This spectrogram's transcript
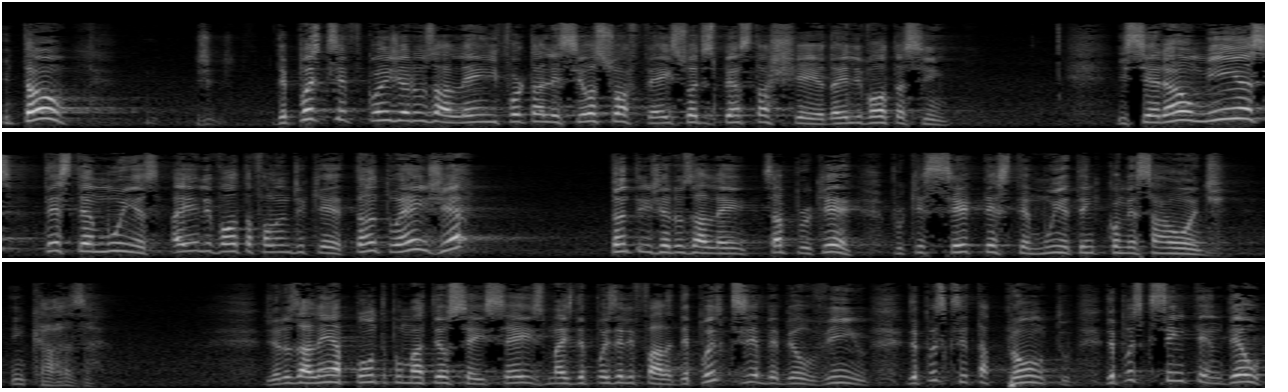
Então, depois que você ficou em Jerusalém e fortaleceu a sua fé e sua dispensa está cheia, daí ele volta assim: e serão minhas testemunhas. Aí ele volta falando de quê? Tanto em Je, tanto em Jerusalém. Sabe por quê? Porque ser testemunha tem que começar onde? Em casa. Jerusalém aponta para Mateus 6,6, mas depois ele fala: depois que você bebeu o vinho, depois que você está pronto, depois que você entendeu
